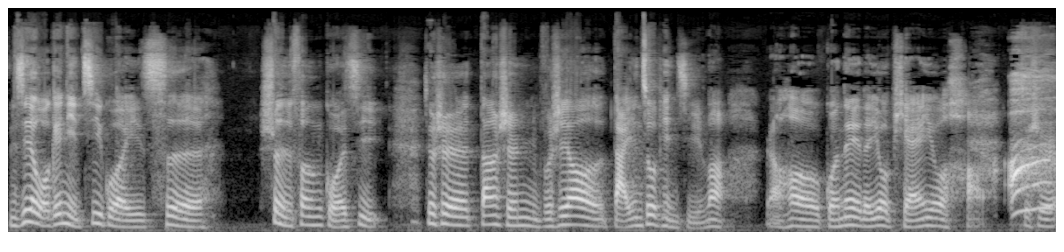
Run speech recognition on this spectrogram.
你记得我给你寄过一次顺丰国际，就是当时你不是要打印作品集嘛？然后国内的又便宜又好，就是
